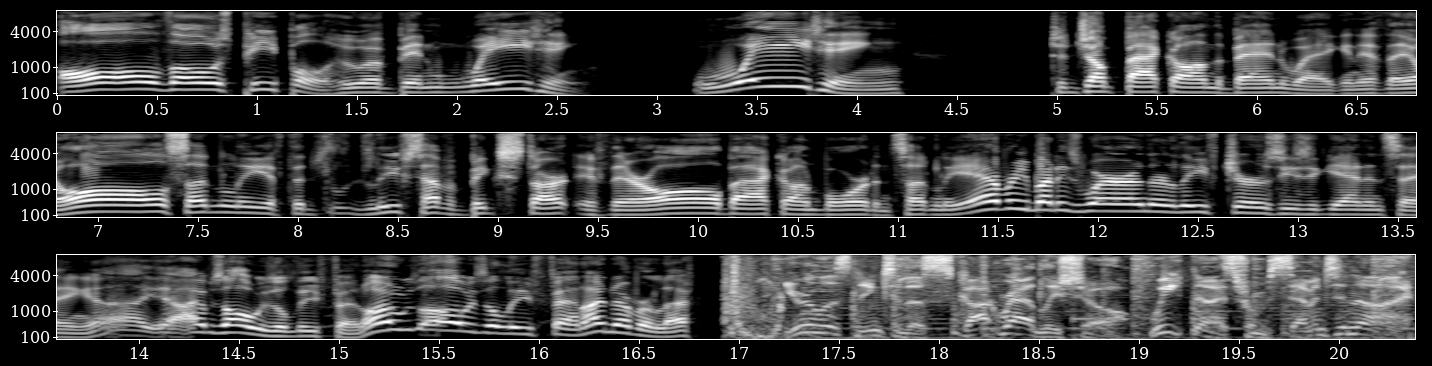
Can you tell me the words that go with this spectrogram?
all those people who have been waiting, waiting to jump back on the bandwagon, if they all suddenly, if the Leafs have a big start, if they're all back on board and suddenly everybody's wearing their Leaf jerseys again and saying, ah, yeah, I was always a Leaf fan. I was always a Leaf fan. I never left. You're listening to The Scott Radley Show, weeknights from 7 to 9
